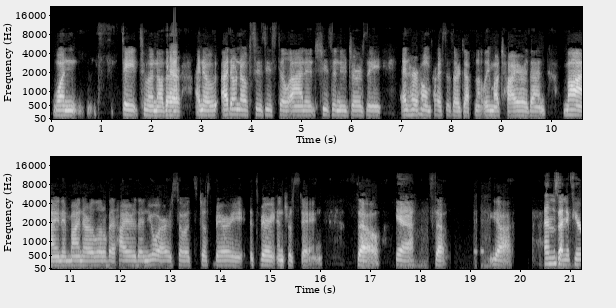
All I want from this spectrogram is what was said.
one state to another. Yeah I know I don't know if Susie's still on and She's in New Jersey and her home prices are definitely much higher than mine and mine are a little bit higher than yours. So it's just very it's very interesting. So yeah. So yeah. and then if you're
